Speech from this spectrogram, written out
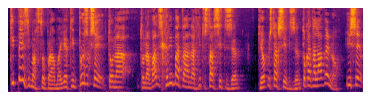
Τι παίζει με αυτό το πράγμα, Γιατί πρόσεξε το να, το να βάλεις χρήματα να βγει το Star Citizen και όποιος Star Citizen το καταλαβαίνω. Είσαι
